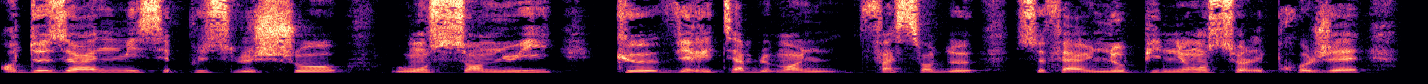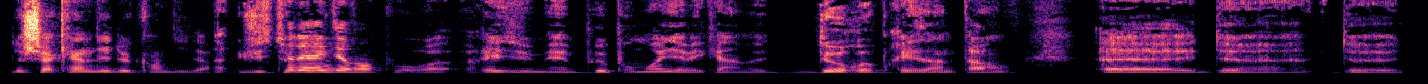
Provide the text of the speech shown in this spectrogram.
en deux heures et demie, c'est plus le show où on s'ennuie que véritablement une façon de se faire une opinion sur les projets de chacun des deux candidats. Juste pour, pour, résumer un peu, pour moi, il y avait quand même deux représentants euh, de, de,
